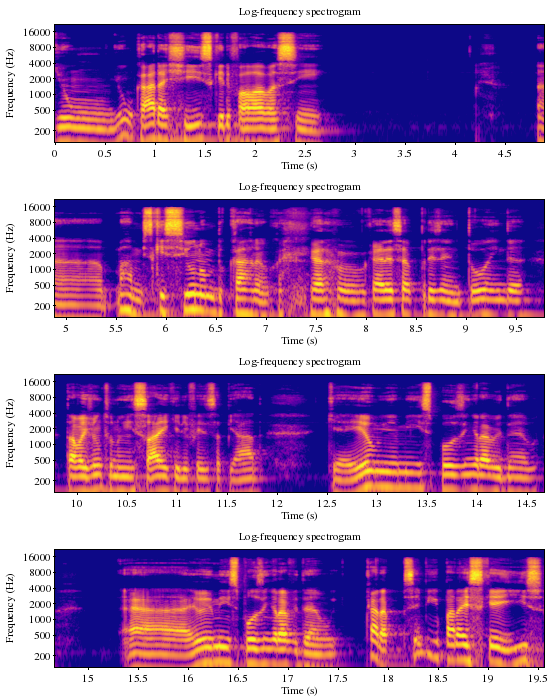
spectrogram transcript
de, um, de um cara X que ele falava assim. Uh, ah, me esqueci o nome do cara. O cara, o cara se apresentou ainda. Tava junto no ensaio que ele fez essa piada que é eu e minha esposa engravidamos. É, eu e minha esposa engravidamos. Cara, sempre que parece que é isso,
